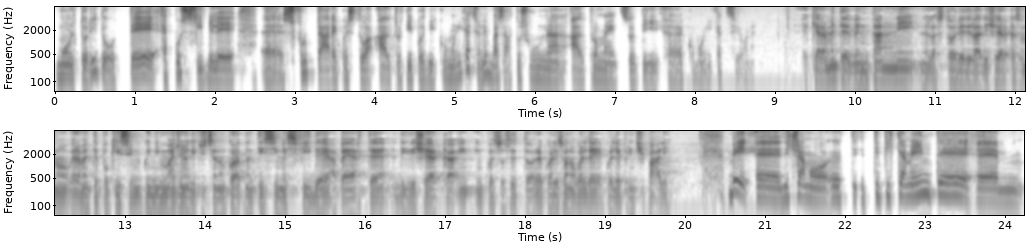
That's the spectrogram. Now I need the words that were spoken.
molto ridotte, è possibile eh, sfruttare questo altro tipo di comunicazione basato su un altro mezzo di eh, comunicazione. E chiaramente vent'anni nella storia della ricerca sono veramente pochissimi, quindi immagino che ci siano ancora tantissime sfide aperte di ricerca in, in questo settore. Quali sono quelle, quelle principali? Beh, eh, diciamo, eh, t- tipicamente ehm,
